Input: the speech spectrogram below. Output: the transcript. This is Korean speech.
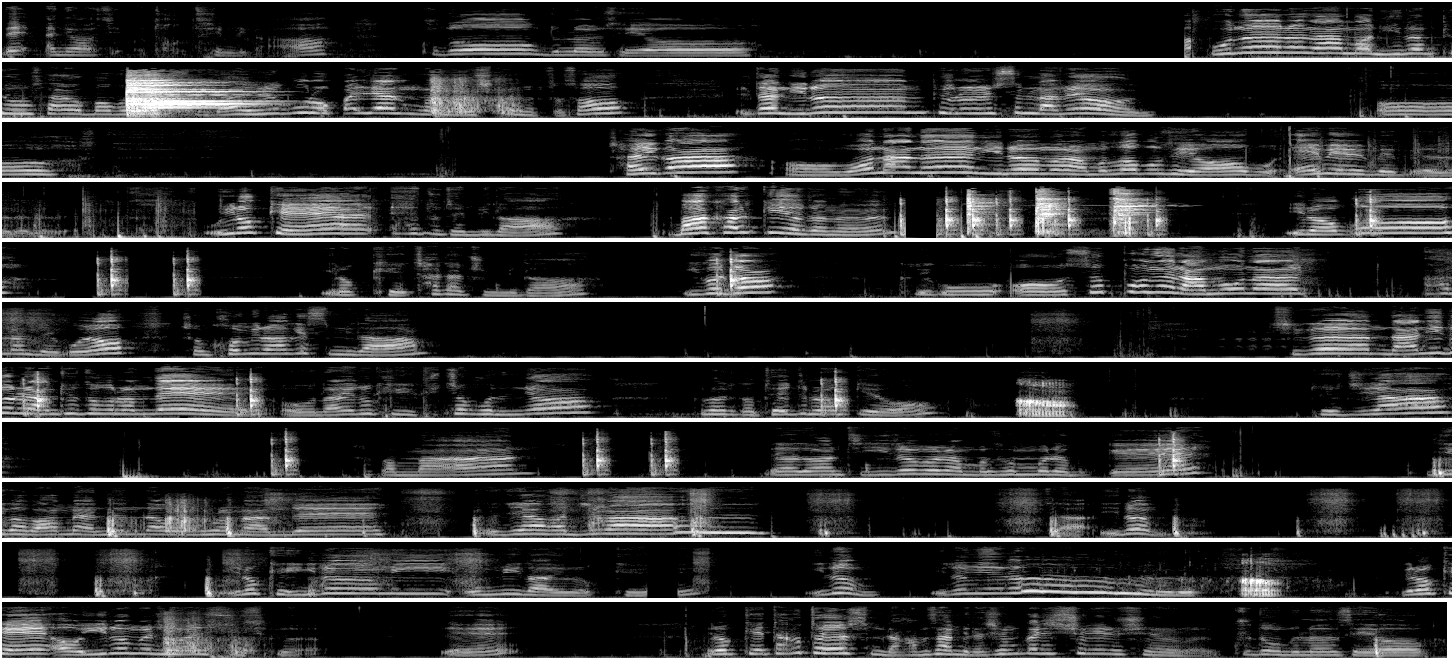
네, 안녕하세요. 덕트입니다. 구독 눌러주세요. 오늘은 한번 이름표 사용법을 해보겠습니다. 일부러 빨리 하는 건 시간이 없어서 일단 이름표를 쓰려면 어 자기가 어, 원하는 이름을 한번 써보세요. 뭐 에베베베베 뭐 이렇게 해도 됩니다. 막 할게요 저는 이러고 이렇게 찾아줍니다. 이거죠? 그리고 어, 스폰을 아무나 하면 되고요. 전 거미로 하겠습니다. 지금 난이도를 안 켜서 그런데 어, 난이도 키기 귀찮거든요. 그러니까 돼지로 할게요. 돼지야. 잠깐만. 내가 너한테 이름을 한번 선물해 볼게. 네가 마음에 안 든다고 그러면 안 돼. 돼지야 가지 마. 자 이름. 이렇게 이름이 옵니다. 이렇게 이름 이름 이름 이렇게 어, 이름을 정할 수 있어요. 네. 이렇게 닥터였습니다. 감사합니다. 지금까지 시청해주시면 구독 눌러주세요.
